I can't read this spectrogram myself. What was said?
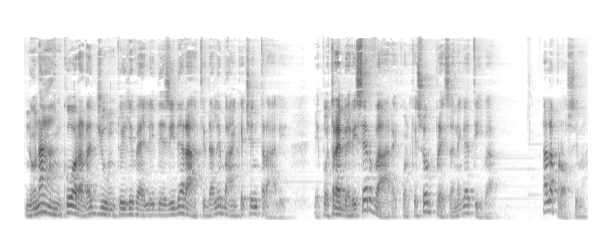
non ha ancora raggiunto i livelli desiderati dalle banche centrali e potrebbe riservare qualche sorpresa negativa. Alla prossima!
